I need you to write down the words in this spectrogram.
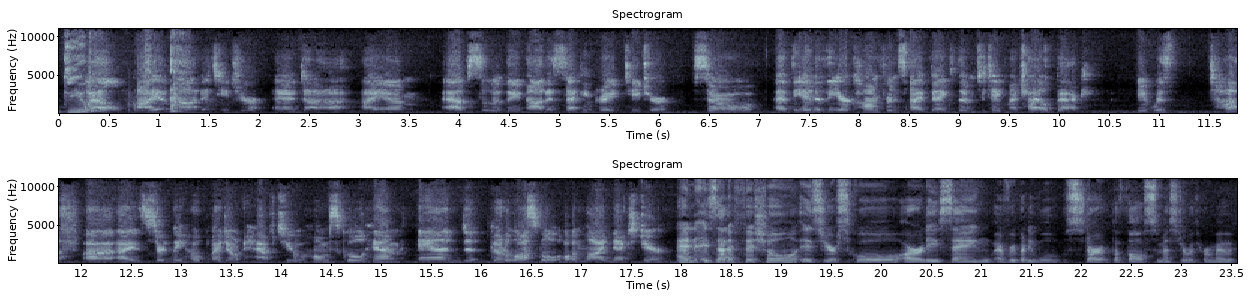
Do you well, get... I am not a teacher, and uh, I am absolutely not a second grade teacher. So at the end of the year conference, I begged them to take my child back. It was tough. Uh, I certainly hope I don't have to homeschool him and go to law school online next year. And is that official? Is your school already saying everybody will start the fall semester with remote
